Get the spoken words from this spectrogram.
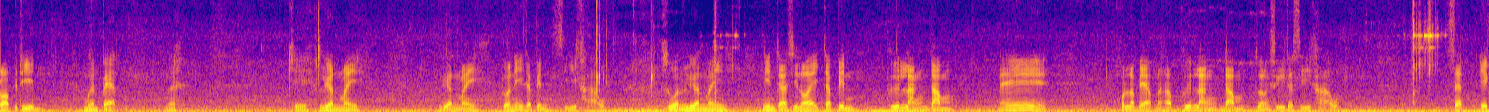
รอบอยู่ที่18,000นะโอเคเรือนไม้เรือนไม้ตัวนี้จะเป็นสีขาว ส่วนเรือนไม้นินจา400 จะเป็นพื้นหลังดำนี่คนละแบบนะครับ พื้นหลังดำตัวหนังสือจะสีขาว ZX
